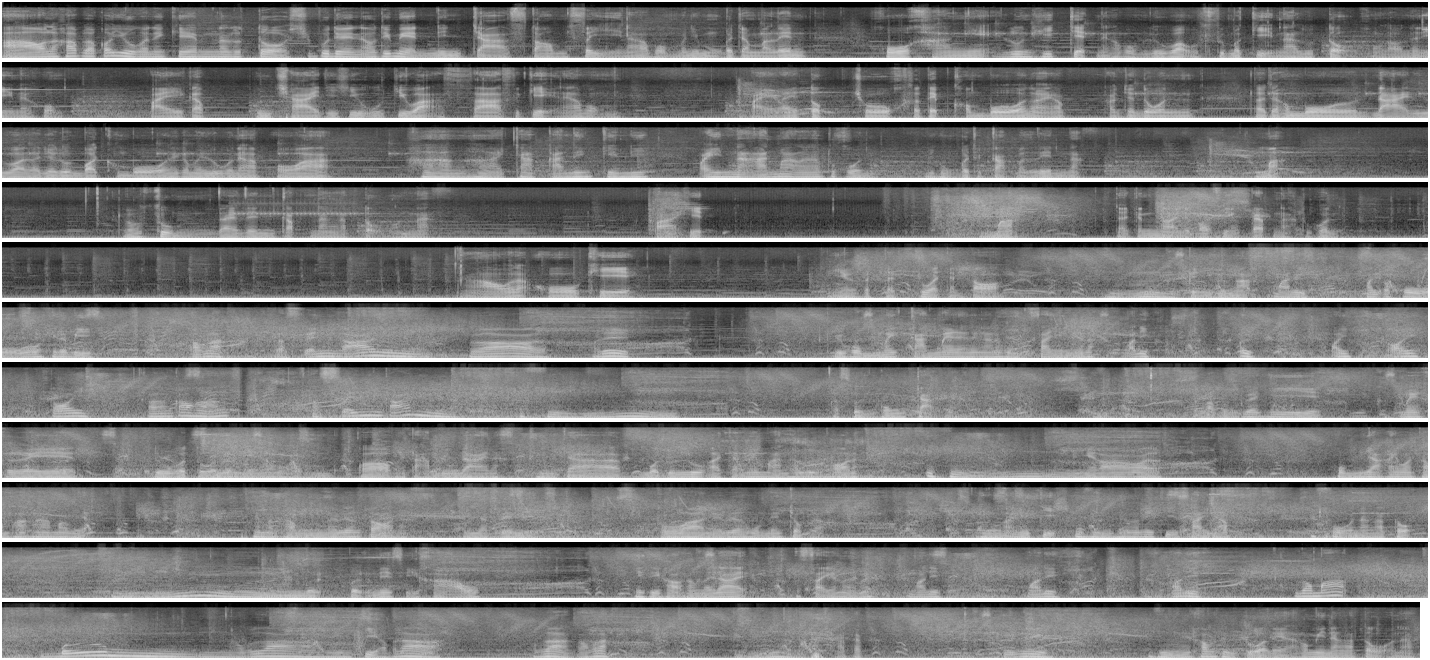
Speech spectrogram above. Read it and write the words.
เอาละครับเราก็อยู่กันในเกม Naruto Shippuden Ultimate Ninja Storm 4 นะครับผมวันนี้ผมก็จะมาเล่นโคคาเงะรุ่นที่ 7 นะครับผมหรือว่าอุซุมากินารุโตะของเรานั่นเองนะครับผม ไปกับคุณชายที่ชื่ออุจิวะซาสึเกะนะครับผม ไปไล่ตบโชว์สเต็ปคอมโบหน่อยครับ เราจะโดนเราจะคอมโบได้หรือว่าเราจะโดนบอทคอมโบนี่ก็ไม่รู้นะครับ เพราะว่าห่างหายจากการเล่นเกมนี้ไปนานมากแล้วนะทุกคนนี่ผมก็จะกลับมาเล่นนะ มา เราสุ่มได้เล่นกับนางาโตะนะปลาเห็ด มาจัดกันหน่อยจะเบาเสียงแป๊บนะทุกคน เอาละโอเคนี่ก็จะจวดกันต่ออืมเป็นยังงัดมาดิมาดิโอ้โหฮิราบีเอาล่ะจะเป็นกันว้ามาดิ คือผมไม่กันแม่เลยทั้งนั้นผมใส่อย่างเงี้ยนะมาดิเอ้ยต่อยต่อยต่อยกลางก้าหางจะเป็นกันอื้อหือกระสุนคงจัดนะสำหรับเพื่อนๆที่ไม่เคยดูการ์ตูนเรื่องนี้นะผมก็ไปตามดูได้นะ ถึงจะบทรุ่นลูกอาจจะไม่มันเท่ารุ่นพ่อนะอื้อหือเป็นไงล่ะผมอยากให้มันทำภาคห้ามากเลยให้มันทำในเรื่องต่อนะ ผมอยากเล่นอีกเพราะว่าในเรื่องผมเล่นจบแล้วเฮงาเนจิอื้อหือเฮงาเนจิใส่ยับโอ้โหนางาโตะอืมเปิดเปิดนี่สีขาวนี่สีขาวทำอะไรได้ ใส่กันหน่อยไหมมาดิมาดิมาดิโดมาบึ้มเอาล่ะมีเกี่ยวล่ะเอาล่ะเอาล่ะอืมขาแบบเฮ้ยอื้อหือเข้ามาถึงตัวเลยอะเขามีนางาโตะนะ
